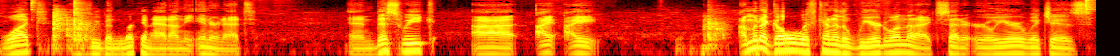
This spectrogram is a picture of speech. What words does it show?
what have we been looking at on the internet. And this week, uh, I, I, I'm gonna go with kind of the weird one that I said earlier, which is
